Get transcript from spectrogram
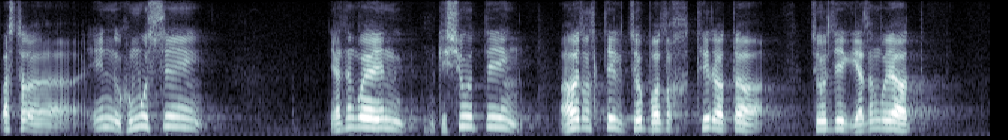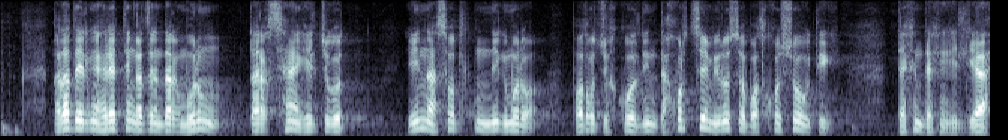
бас энэ хүмүүсийн ялангуяа энэ гişүүдийн ойлголтыг зөв болгох тэр одоо зүйлийг ялангуяа гадаад иргэн хариатын газрын дарга мөрөн дарга сайн хэлж өгөөд энэ асуудалд нэг мөр болгож өгөхгүй бол энэ давхарцсан юм ерөөсөө болохгүй шүү гэдгийг дахин дахин хэлье.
